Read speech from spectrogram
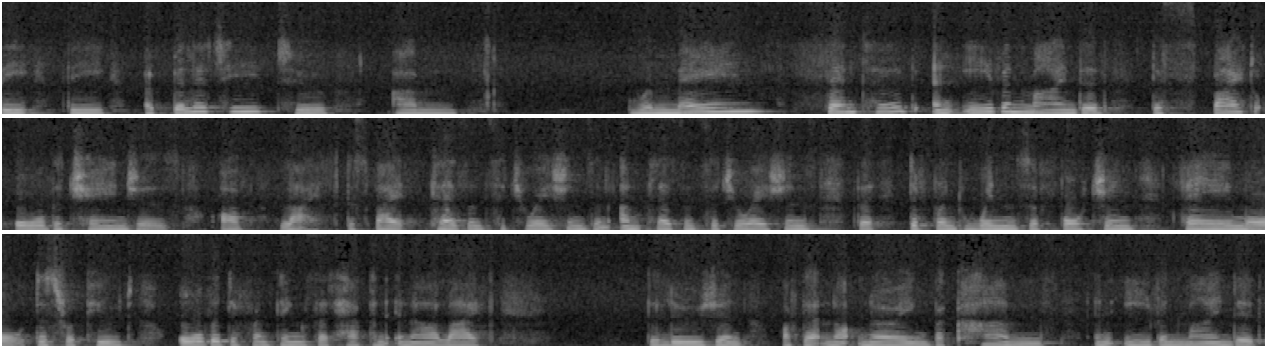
The, the ability to um, remain centered and even minded despite all the changes of life, despite pleasant situations and unpleasant situations, the different winds of fortune, fame or disrepute, all the different things that happen in our life, delusion of that not knowing becomes an even minded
